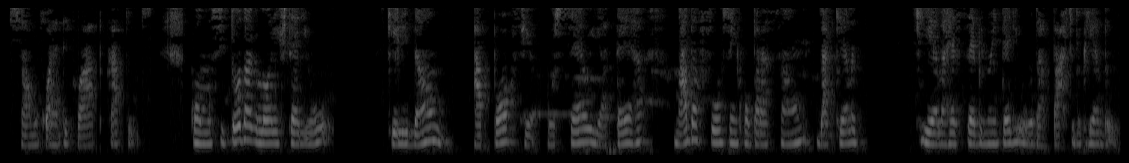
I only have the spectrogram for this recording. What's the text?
Salmo 44, 14. Como se toda a glória exterior que lhe dão a pórfia, o céu e a terra, nada fosse em comparação daquela que ela recebe no interior da parte do Criador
